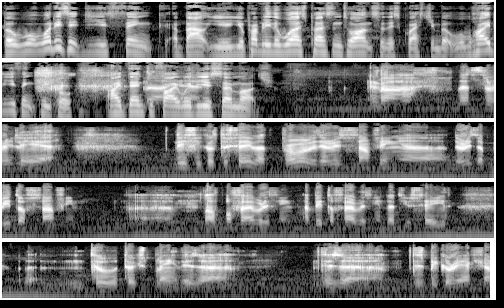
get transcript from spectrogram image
But what is it do you think about you? You're probably the worst person to answer this question, but why do you think people identify uh, yeah. with you so much? Uh, that's really uh, difficult to say, but probably there is something, uh, there is a bit of something um, of, of, everything, a bit of everything that you said uh, to to explain this uh, this uh, this big reaction.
